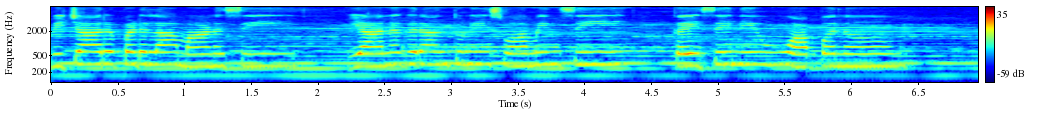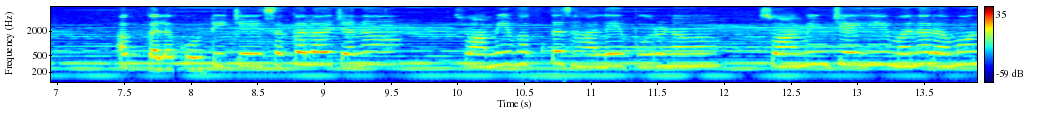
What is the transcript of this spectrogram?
विचार पडला मानसी या नगरांतुनी स्वामींसी कैसे नेऊ आपण? अक्कलकोटीचे सकल जन स्वामी भक्त झाले पूर्ण. स्वामींचेही मन रमोन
